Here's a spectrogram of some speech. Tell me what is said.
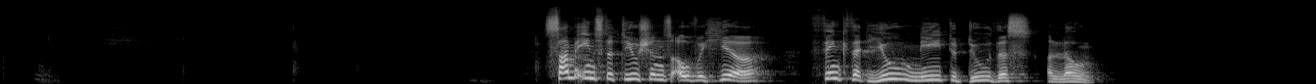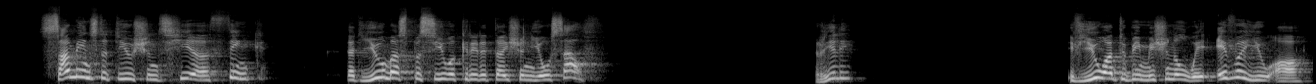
Some institutions over here think that you need to do this alone. Some institutions here think that you must pursue accreditation yourself. Really? If you want to be missional wherever you are,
